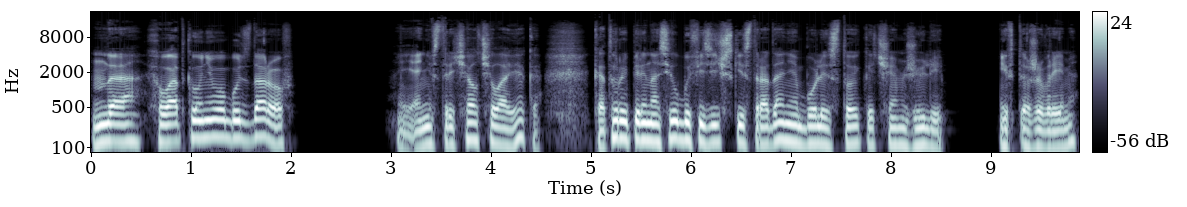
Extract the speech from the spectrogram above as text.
Да, хватка у него будь здоров. Я не встречал человека, который переносил бы физические страдания более стойко, чем Жюли. И в то же время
